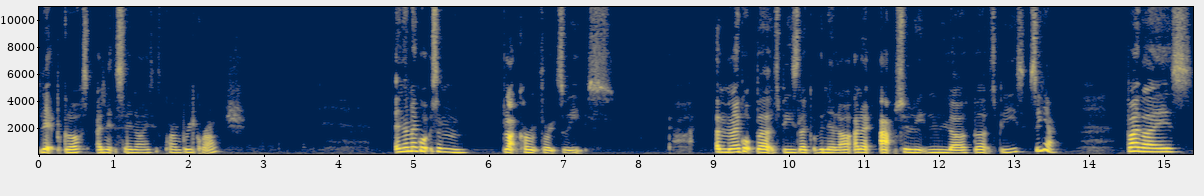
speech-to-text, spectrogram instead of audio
lip gloss, and it's so nice. It's cranberry crush. And then I got some blackcurrant throat sweets. And then I got Burt's Bees like vanilla, and I absolutely love Burt's Bees. So yeah, bye guys.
